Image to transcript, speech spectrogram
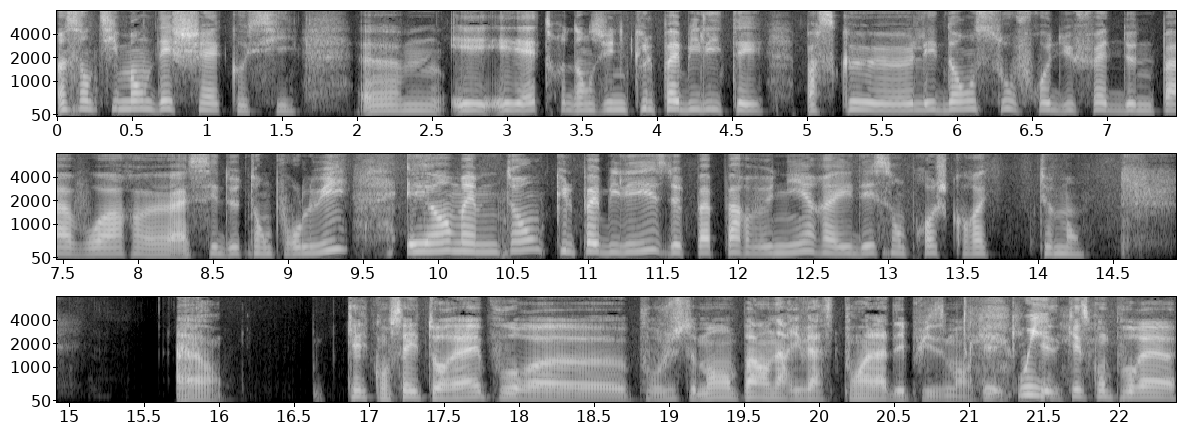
un sentiment d'échec aussi, euh, et, être dans une culpabilité, parce que les dents souffrent du fait de ne pas avoir euh, assez de temps pour lui, et en même temps culpabilise de ne pas parvenir à aider son proche correctement. Alors, quel conseil t'aurais pour euh, pour justement pas en arriver à ce point-là d'épuisement Qu'est-ce qu'on pourrait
